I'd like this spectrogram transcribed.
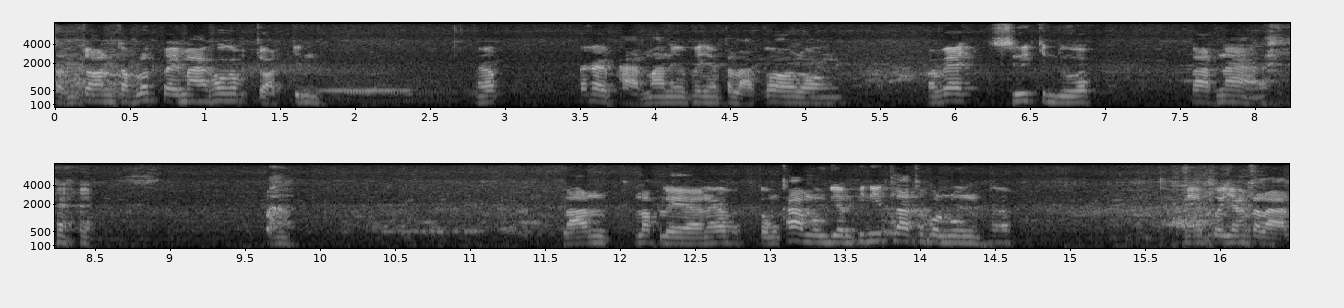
สัญจรขับรถไปมาเขาก็จอดกินนะครับ ถ้าใครผ่านมาในพญาตลาดก็ลอง มาแวะซื้อกินดูครับราดหน้า ร้านรับแลนะครับ ตรงข้ามโรงเรียนพินิจราชบำรุงนะครับในตัวยังตลาด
